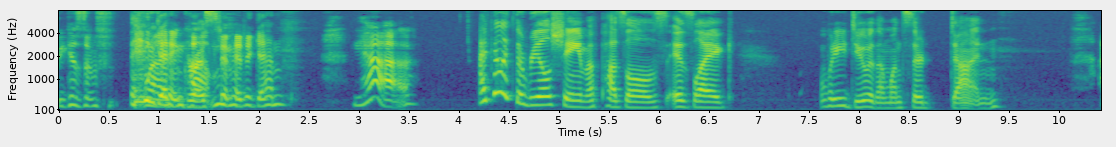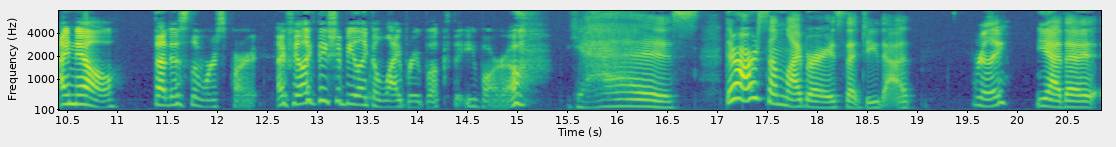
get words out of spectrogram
because of getting engrossed in it again. Yeah. I feel like the real shame of puzzles is like, what do you do with them once they're done? I know. That is the worst part. I feel like they should be like a library book that you borrow. Yes. There are some libraries that do that. really? Yeah, the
